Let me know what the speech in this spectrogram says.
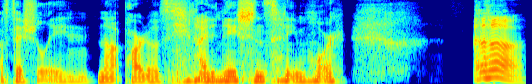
officially Mhm. not part of the United Nations anymore. I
